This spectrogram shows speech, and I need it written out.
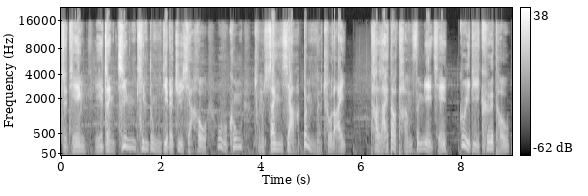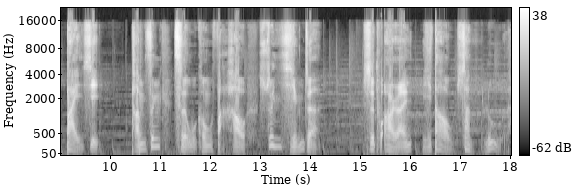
只听一阵惊天动地的巨响后，悟空从山下蹦了出来，他来到唐僧面前。跪地磕头拜谢，唐僧赐悟空法号孙行者，师徒二人一道上路了。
